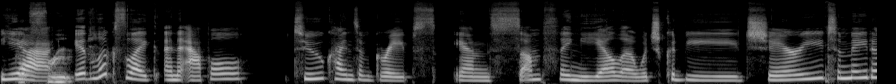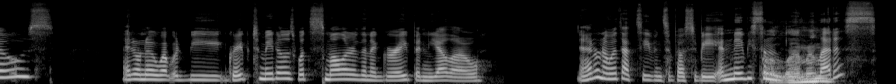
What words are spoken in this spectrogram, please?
yeah. fruit? It looks like an apple, two kinds of grapes, and something yellow, which could be cherry tomatoes. I don't know what would be grape tomatoes. What's smaller than a grape and yellow? I don't know what that's even supposed to be. And maybe some lemon? lettuce.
